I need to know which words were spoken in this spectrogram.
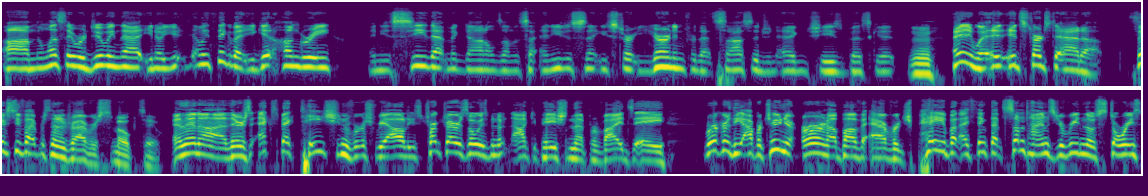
um, unless they were doing that you know you i mean think about it you get hungry and you see that mcdonald's on the side and you just you start yearning for that sausage and egg cheese biscuit Mm. anyway it, it starts to add up 65% of drivers smoke too. And then uh, there's expectation versus realities. Truck drivers always been an occupation that provides a worker the opportunity to earn above average pay. But I think that sometimes you're reading those stories.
